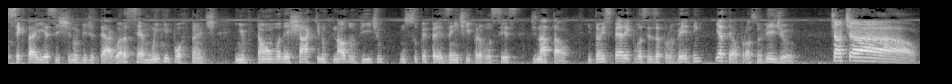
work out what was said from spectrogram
você que está aí assistindo o vídeo até agora, você é muito importante. Então eu vou deixar aqui no final do vídeo um super presente aí para vocês de Natal. Então espero que vocês aproveitem e até o próximo vídeo. Tchau, tchau!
